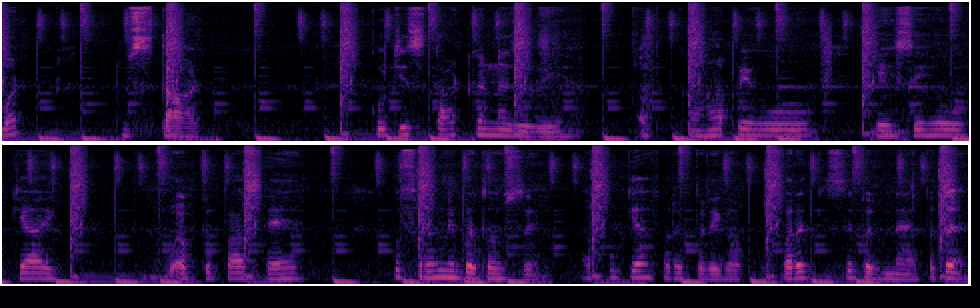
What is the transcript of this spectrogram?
what to start कुछ स्टार्ट करना ज़रूरी है। अब कहाँ पे हो? कैसे हो? क्या आपके पास है। कोई फ़र्क नहीं पड़ता उससे। आपको क्या फ़र्क पड़ेगा? आपको फ़र्क किससे पड़ना है? पता है?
